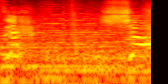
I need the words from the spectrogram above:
对肖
